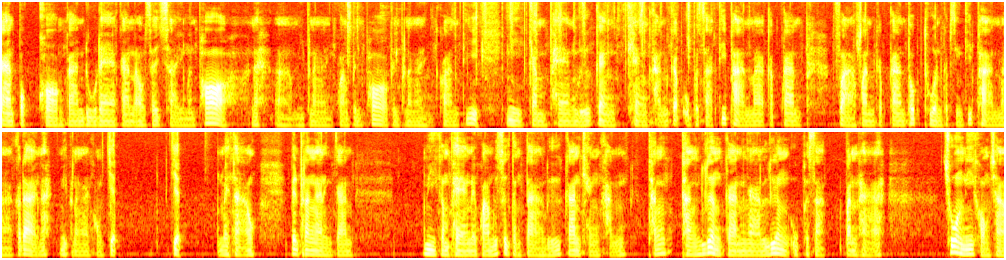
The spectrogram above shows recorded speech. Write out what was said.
การปกครองการดูแลการเอาใจใส่เหมือนพ่อ นะมีพลังงานแห่งความเป็นพ่อ เป็นพลังงานแห่งความที่มีกำแพงหรือแข่งแข่งขันกับอุปสรรคที่ผ่านมากับการฝ่าฟันกับการทบทวนกับสิ่งที่ผ่านมาก็ได้นะ มีพลังงานของเจ็ดเจ็ดไม้เท้า เป็นพลังงานแห่งการมีกำแพงในความรู้สึกต่างๆ หรือการแข่งขันทั้งทั้งเรื่องการงานเรื่องอุปสรรคปัญหา ช่วงนี้ของชาว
